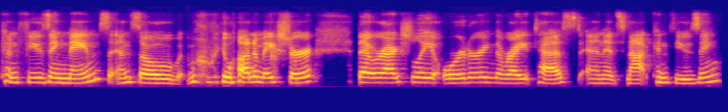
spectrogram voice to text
confusing names. And so we want to make sure that we're actually ordering the right test and it's not confusing.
